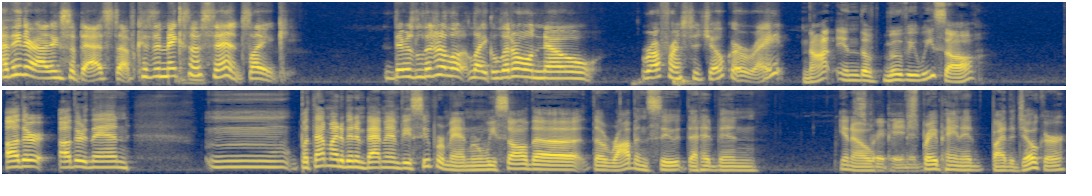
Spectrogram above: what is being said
I think they're adding some to add stuff because it makes no sense. Like, there was literal, like, literal no reference to Joker, right? Not in the movie we saw. Other other than, mm, but that might have been in Batman v Superman when we saw the the Robin suit that had been, you know, Spray painted. spray painted by the Joker.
